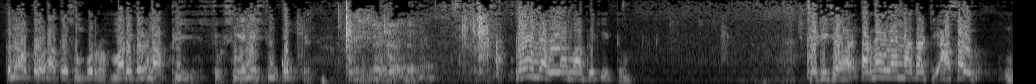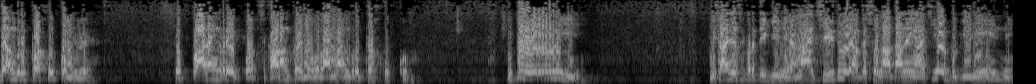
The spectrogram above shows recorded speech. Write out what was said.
Kenapa ora tau sempurna? Mari kaya Nabi, sing ngene cukup ya. Banyak ulama begitu. Jadi jangan karena ulama tadi asal nggak merubah hukum loh. Ya. Paling repot sekarang banyak ulama yang merubah hukum. Itu ngeri. Misalnya seperti gini ya, ngaji itu ya kesunatan ngaji ya begini ini.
